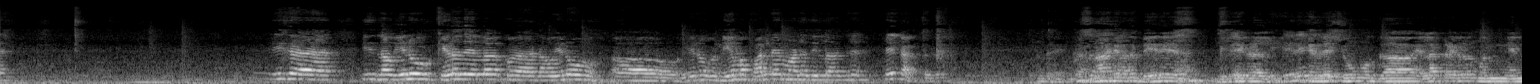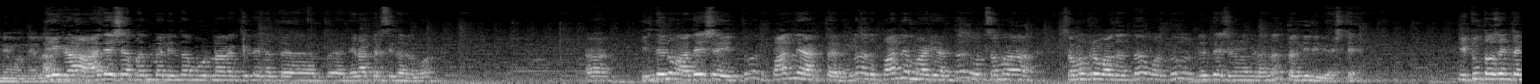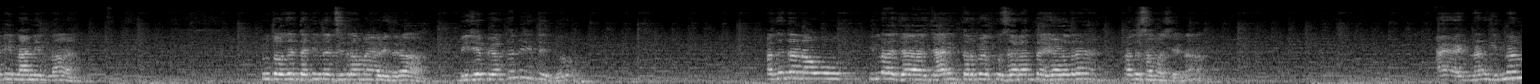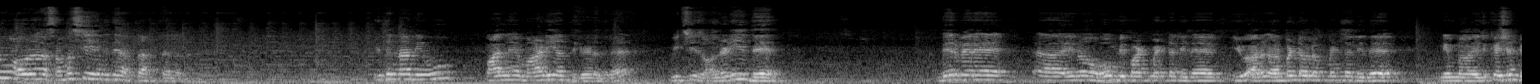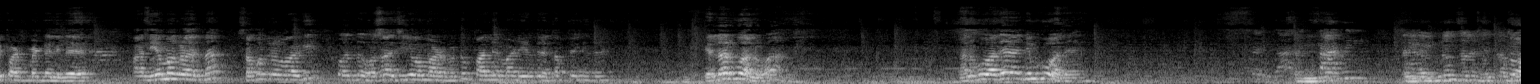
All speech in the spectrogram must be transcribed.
ಈಗ ಈಗ ನಾವು ಏನು ಕೇಳೋದೇ ಇಲ್ಲ ನಾವೇನು ನಾವು ಏನು ನಿಯಮ ಪಾಲನೆ ಮಾಡೋದಿಲ್ಲ ಅಂದ್ರೆ ಹೇಗಾಗ್ತದೆ? ಕರ್ನಾಟಕದ ಬೇರೆ ಜಿಲ್ಲೆಗಳಲ್ಲಿ ಯಾಕೆಂದ್ರೆ ಶಿವಮೊಗ್ಗ ಎಲ್ಲ ಕಡೆಗಳು ಮೊನ್ನೆ ನಿನ್ನೆ ಮೊನ್ನೆ ಎಲ್ಲ ಈಗ ಆದೇಶ ಬಂದ್ಮೇಲಿಂದ ಮೂರ್ನಾಲ್ಕು ಜಿಲ್ಲೆಗಳಂತ ನಿರಾಕರಿಸಿದಾರಲ್ವಾ? ಹಿಂದೆನೂ ಆದೇಶ ಇತ್ತು ಅದು ಪಾಲನೆ ಆಗ್ತಾ ಇರಲಿಲ್ಲ ಅದು ಪಾಲನೆ ಮಾಡಿ ಅಂತ ಒಂದು ಸಮ ಸಮಗ್ರವಾದಂತ ಒಂದು ನಿರ್ದೇಶನಗಳನ್ನ ತಂದಿದೀವಿ ಅಷ್ಟೇ. ಈ ಟೂ ತೌಸಂಡ್ ತರ್ಟೀನ್ ನಾನಿದ್ನ ಟೂ ತೌಸಂಡ್ ತರ್ಟೀನ್ ಅಲ್ಲಿ ಸಿದ್ದರಾಮಯ್ಯ ಅವರಿದ್ರ ಬಿಜೆಪಿ ಅವ್ರತಾನೆ ಇದ್ದಿದ್ದು. ಅದನ್ನ ನಾವು ಇಲ್ಲ ಜಾರಿಗೆ ತರಬೇಕು ಸರ್ ಅಂತ ಹೇಳಿದ್ರೆ ಅದು ಸಮಸ್ಯೆನಾ? ನನಗೆ ಇನ್ನೂ ಅವರ ಸಮಸ್ಯೆ ಏನಿದೆ ಅರ್ಥ ಆಗ್ತಾ ಇಲ್ಲ. ಇದನ್ನ ನೀವು ಪಾಲನೆ ಮಾಡಿ ಅಂತ ಹೇಳಿದ್ರೆ ವಿಚ್ ಈಸ್ ಆಲ್ರೆಡಿ ದೇರ್ ಬೇರೆ ಬೇರೆ ಏನೋ ಹೋಮ್ ಡಿಪಾರ್ಟ್ಮೆಂಟ್ ಅಲ್ಲಿ ಇದೆ ಅರ್ಬನ್ ಡೆವಲಪ್ಮೆಂಟ್ ಅಲ್ಲಿ ಇದೆ, ನಿಮ್ಮ ಎಜುಕೇಶನ್ ಡಿಪಾರ್ಟ್ಮೆಂಟ್ ಅಲ್ಲಿ ಇದೆ, ಆ ನಿಯಮಗಳನ್ನ ಸಮಗ್ರವಾಗಿ ಒಂದು ಹೊಸ ಜೀವ ಮಾಡಿಬಿಟ್ಟು ಪಾಲನೆ ಮಾಡಿ ಅಂದ್ರೆ ತಪ್ಪೇನಿದೆ? ಎಲ್ಲರಿಗೂ ಅಲ್ವಾ? ನನಗೂ ಅದೇ ನಿಮಗೂ ಅದೇ.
